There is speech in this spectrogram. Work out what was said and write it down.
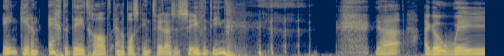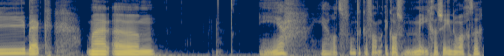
één keer een echte date gehad en dat was in 2017. ja, I go way back. Maar ehm, ja, ja, wat vond ik ervan? Ik was mega zenuwachtig.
